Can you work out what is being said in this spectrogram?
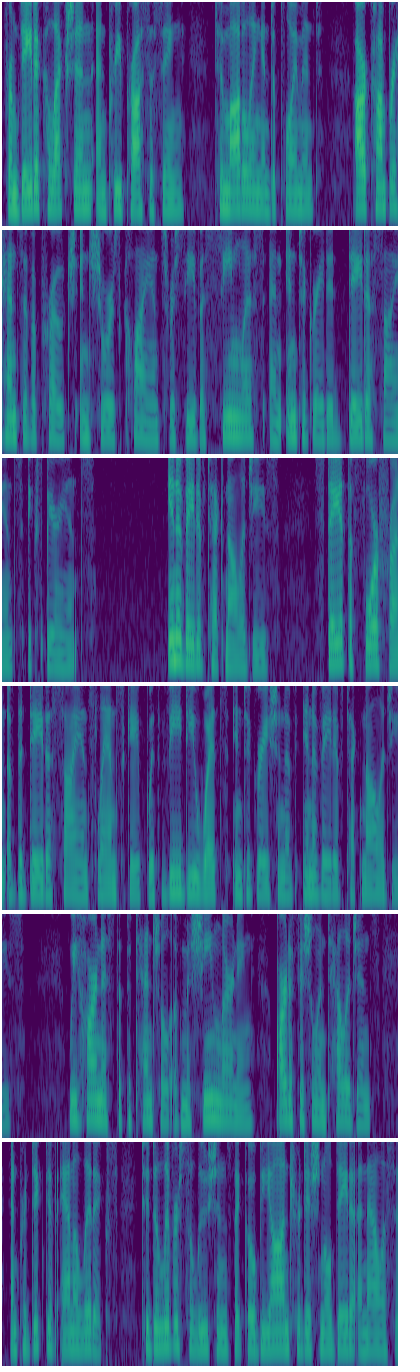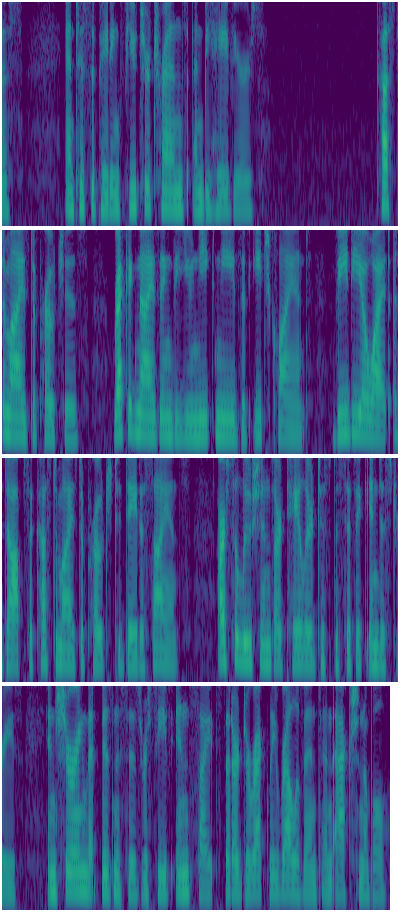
From data collection and pre processing to modeling and deployment, our comprehensive approach ensures clients receive a seamless and integrated data science experience. Innovative technologies stay at the forefront of the data science landscape with VDOIT's integration of innovative technologies. We harness the potential of machine learning, artificial intelligence, and predictive analytics to deliver solutions that go beyond traditional data analysis, anticipating future trends and behaviors. Customized approaches, recognizing the unique needs of each client, VDOIT adopts a customized approach to data science. Our solutions are tailored to specific industries, ensuring that businesses receive insights that are directly relevant and actionable.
